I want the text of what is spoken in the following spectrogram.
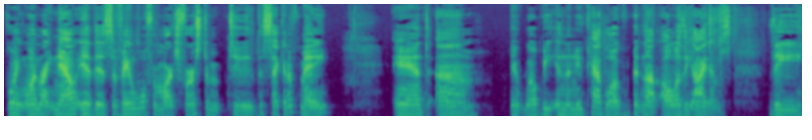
going on right now. It is available from March 1st to, to the 2nd of May. And um, it will be in the new catalog, but not all of the items. The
